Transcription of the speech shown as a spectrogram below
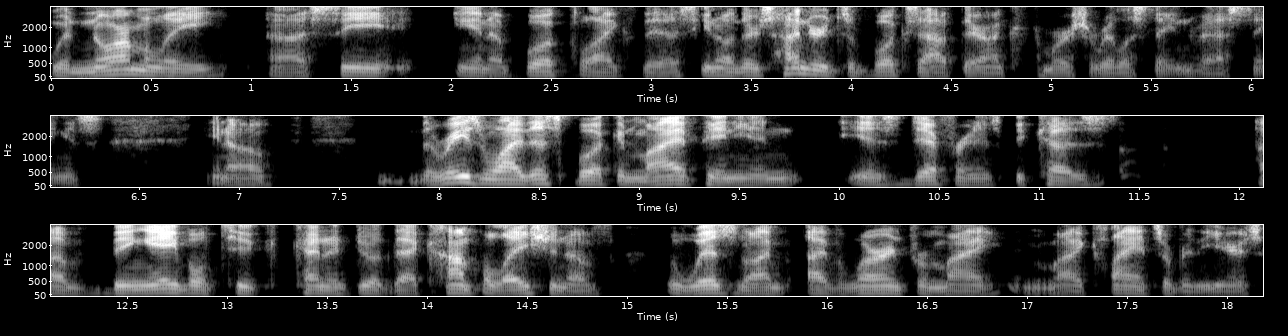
would normally uh, see in a book like this, you know, there's hundreds of books out there on commercial real estate investing. It's, you know, the reason why this book, in my opinion, is different is because of being able to kind of do that compilation of the wisdom I'm, I've learned from my my clients over the years.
